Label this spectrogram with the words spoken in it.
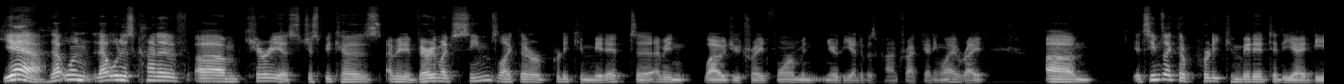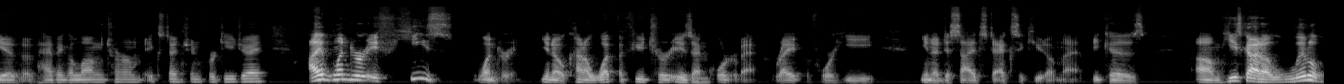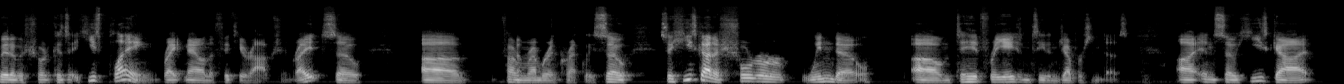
Yeah, that one that one is kind of um, curious, just because I mean it very much seems like they're pretty committed to. I mean, why would you trade for him in, near the end of his contract anyway, right? Um, it seems like they're pretty committed to the idea of, of having a long term extension for TJ. I wonder if he's wondering, you know, kind of what the future is mm-hmm. at quarterback, right? Before he, you know, decides to execute on that because um, he's got a little bit of a short because he's playing right now in the fifth year option, right? So, uh, if I'm remembering correctly, so so he's got a shorter window um, to hit free agency than Jefferson does, uh, and so he's got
